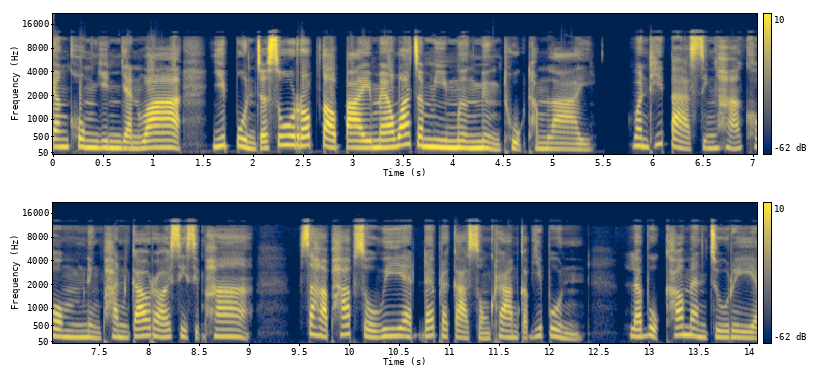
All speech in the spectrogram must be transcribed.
ยังคงยืนยันว่า ญี่ปุ่นจะสู้รบต่อไปแม้ว่าจะมีเมืองหนึ่งถูกทำลาย วันที่ 8 สิงหาคม 1945 สหภาพโซเวียตได้ประกาศสงครามกับญี่ปุ่น และบุกเข้าแมนจูเรีย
